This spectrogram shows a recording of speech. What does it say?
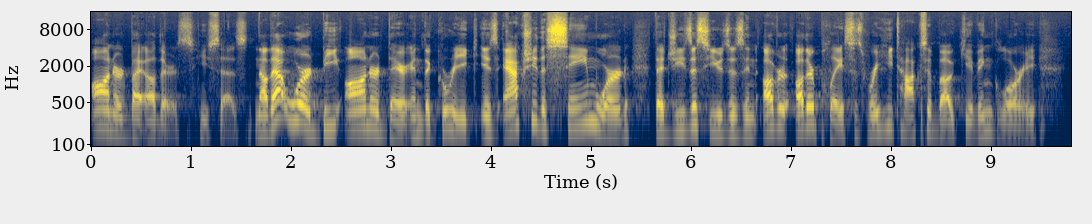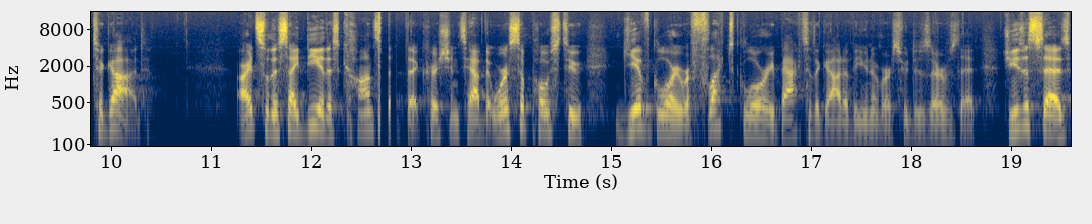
honored by others, he says. Now, that word be honored there in the Greek is actually the same word that Jesus uses in other, places where he talks about giving glory to God. All right, so this idea, this concept that Christians have that we're supposed to give glory, reflect glory back to the God of the universe who deserves it. Jesus says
